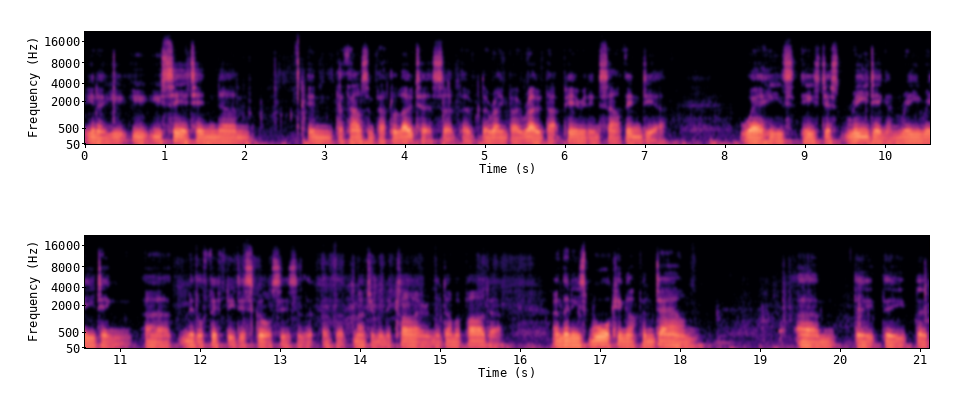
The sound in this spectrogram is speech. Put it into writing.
you know, you, you, you see it in um, in the Thousand Petal Lotus at the, the Rainbow Road, that period in South India, where he's he's just reading and rereading uh, middle fifty discourses of the, of the Majjhima Nikaya and the Dhammapada, and then he's walking up and down um, the, the, the,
